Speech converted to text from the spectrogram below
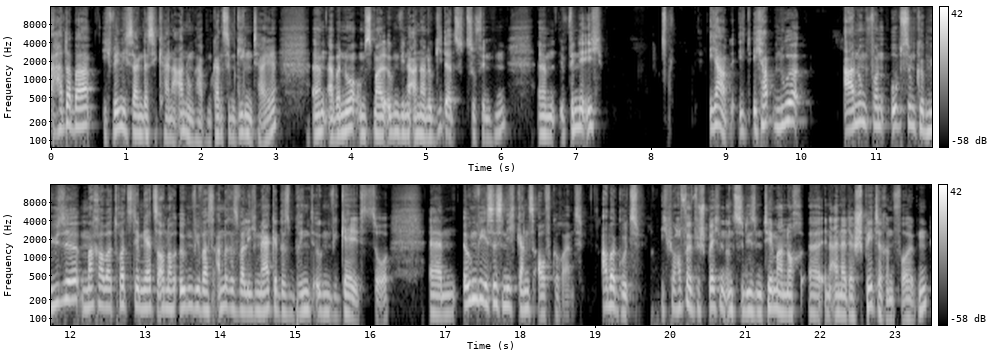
hat aber, ich will nicht sagen, dass sie keine Ahnung haben, ganz im Gegenteil, ähm, aber nur um es mal irgendwie eine Analogie dazu zu finden, ähm, finde ich, ja, ich, ich habe nur Ahnung von Obst und Gemüse, mache aber trotzdem jetzt auch noch irgendwie was anderes, weil ich merke, das bringt irgendwie Geld. So, ähm, irgendwie ist es nicht ganz aufgeräumt. Aber gut, ich hoffe, wir sprechen uns zu diesem Thema noch äh, in einer der späteren Folgen,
